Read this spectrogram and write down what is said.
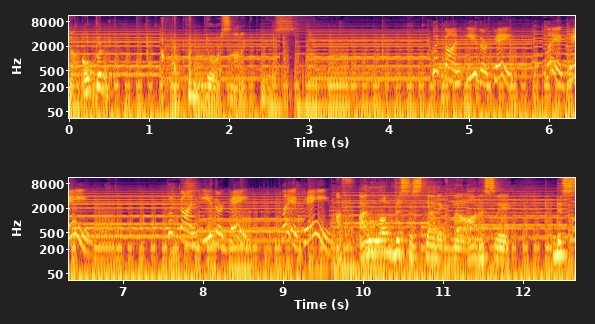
Now open, open the door, Sonic, please. Click on either gate. Play a game. Click on either gate. Play a game. I, I love this aesthetic, though, honestly. This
